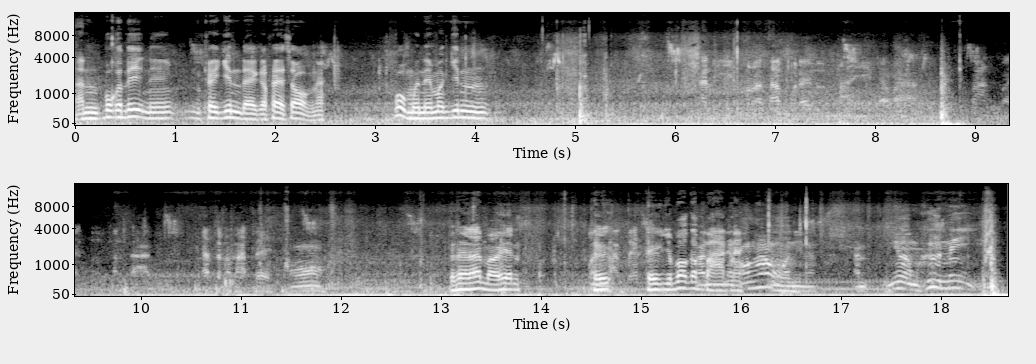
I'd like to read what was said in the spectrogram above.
อันปกตินี่เคยกินแต่กาแฟซองนะโอ้มือนี้มากิน อันนี้โทรศัพท์ก็ได้รุ่นใหม่แต่ว่าสร้างไว้มันสะอาดอัตโนมัติเลยอ๋อเป็นอะไรบ่าวเห็นถือถืออยู่บ่กระปากอันะของเฮาอันนี้นะอันเงื่อมนขึ้นนี่ไม่มี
